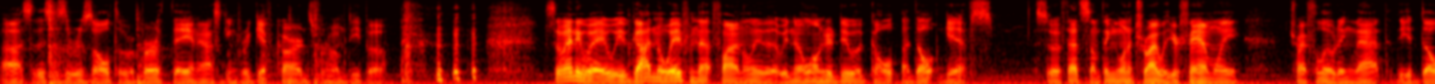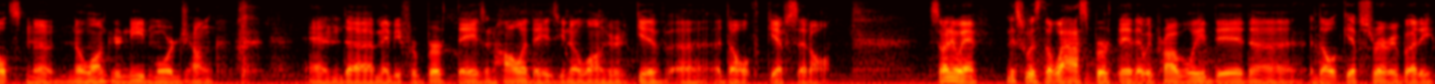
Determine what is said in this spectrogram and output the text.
Uh, so this is the result of a birthday and asking for gift cards for Home Depot. so anyway, we've gotten away from that finally. That we no longer do adult adult gifts. So if that's something you want to try with your family, try floating that. that The adults no no longer need more junk. and uh, maybe for birthdays and holidays, you no longer give uh, adult gifts at all. So anyway, this was the last birthday that we probably did uh, adult gifts for everybody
